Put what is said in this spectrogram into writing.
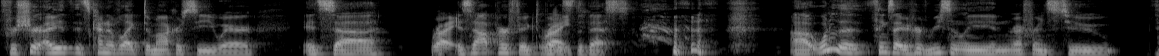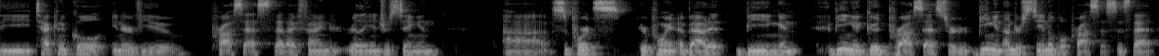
for sure. I it's kind of like democracy where it's uh, right. It's not perfect, but right. it's the best. uh, one of the things I heard recently in reference to the technical interview process that I find really interesting and uh, supports your point about it being an being a good process or being an understandable process is that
